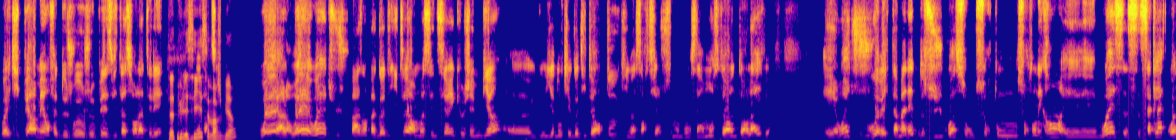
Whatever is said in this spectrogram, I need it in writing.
Ouais, qui permet en fait de jouer aux jeux PS Vita sur la télé. T'as pu l'essayer, ça marche bien? Ouais, alors ouais, ouais, tu joues par exemple à God Eater. Moi, c'est une série que j'aime bien. Euh, Il y a donc il y a God Eater 2 qui va sortir justement. Bon, c'est un Monster Hunter like. Et ouais, tu joues avec ta manette dessus, quoi, sur sur ton sur ton écran. Et ouais, ça, ça, ça claque, quoi.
